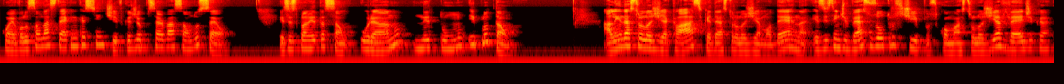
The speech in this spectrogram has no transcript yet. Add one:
com a evolução das técnicas científicas de observação do céu. Esses planetas são Urano, Netuno e Plutão. Além da astrologia clássica e da astrologia moderna, existem diversos outros tipos, como a astrologia védica,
